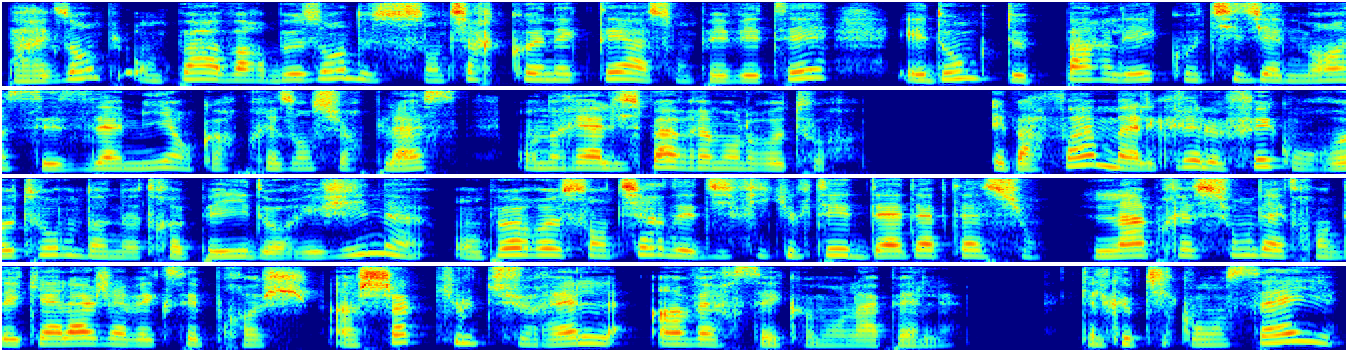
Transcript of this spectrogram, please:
Par exemple, on peut avoir besoin de se sentir connecté à son PVT et donc de parler quotidiennement à ses amis encore présents sur place. On ne réalise pas vraiment le retour. Et parfois, malgré le fait qu'on retourne dans notre pays d'origine, on peut ressentir des difficultés d'adaptation, l'impression d'être en décalage avec ses proches, un choc culturel inversé comme on l'appelle. Quelques petits conseils,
